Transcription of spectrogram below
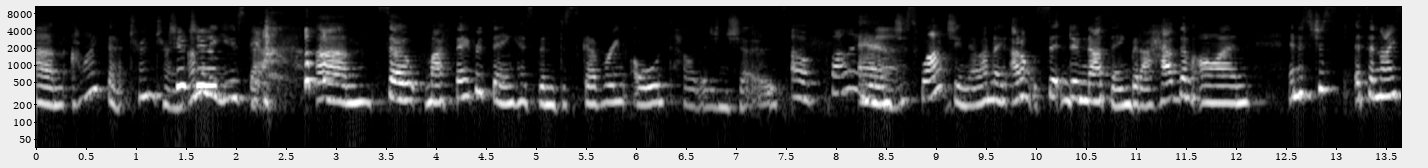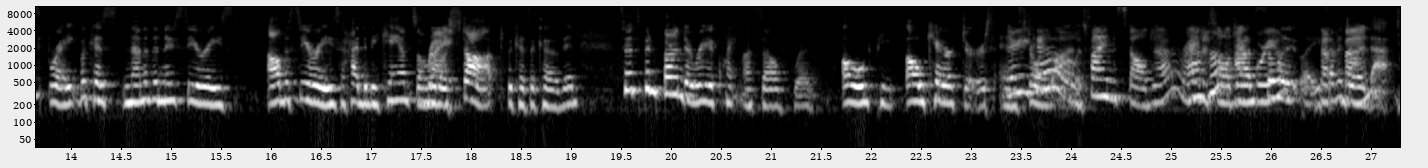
Um, I like that trend train. Choo I'm going to use that. um, so my favorite thing has been discovering old television shows Oh, fun. and just watching them. I mean, I don't sit and do nothing, but I have them on, and it's just it's a nice break because none of the new series, all the series had to be canceled or stopped because of COVID. So it's been fun to reacquaint myself with old people, old characters and storylines. there you go. storylines. It's fine nostalgia, right? Uh-huh, nostalgia for you. absolutely. So That's I've enjoyed fun. that.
